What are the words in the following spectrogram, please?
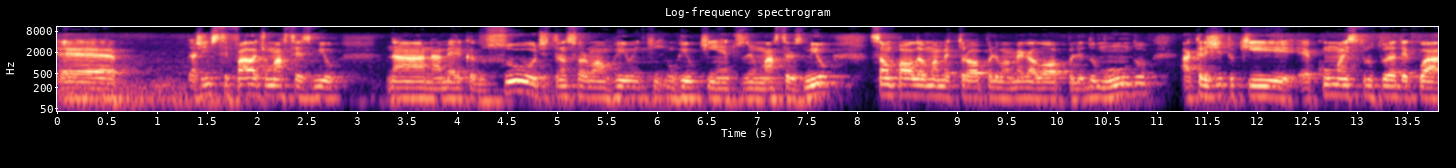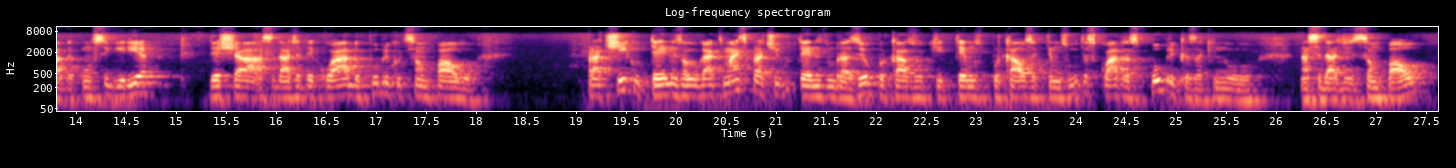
É, a gente se fala de um Masters 1000 na, na, América do Sul, de transformar o Rio, em, o Rio 500 em um Masters 1000. São Paulo é uma metrópole, uma megalópole do mundo. Acredito que é, com uma estrutura adequada conseguiria deixar a cidade adequada. O público de São Paulo pratica o tênis, é o lugar que mais pratica o tênis no Brasil, por causa que temos, por causa que temos muitas quadras públicas aqui no, na cidade de São Paulo.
